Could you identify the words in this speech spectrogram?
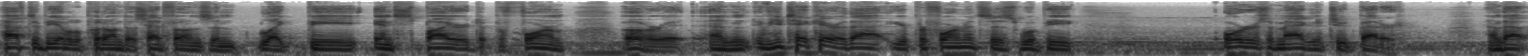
have to be able to put on those headphones and like be inspired to perform over it. And if you take care of that, your performances will be orders of magnitude better. And that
